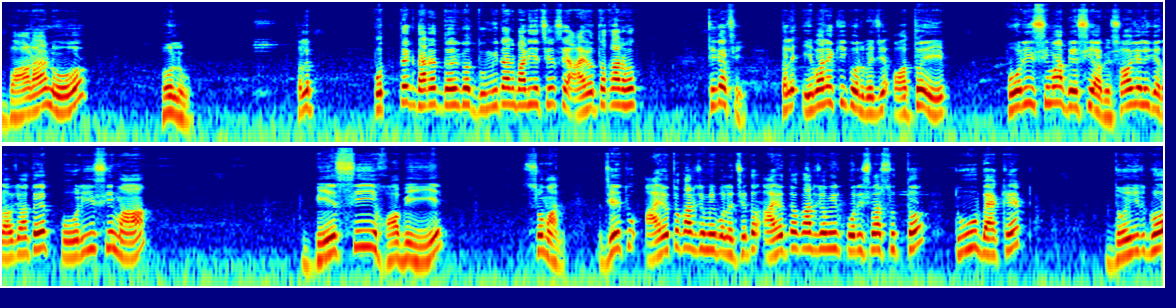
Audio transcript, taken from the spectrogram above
বাড়ানো হলো। তাহলে প্রত্যেক ধারের দৈর্ঘ্য দু মিটার বাড়িয়েছে, সে আয়তকার হোক, ঠিক আছে? তাহলে এবারে কি করবে যে, অতএব পরিসীমা বেশি হবে। সহজে লিখে দাও, যাতে পরিসীমা বেশি হবে সমান। যেহেতু আয়তকার জমি বলেছে, তো আয়তকার জমির পরিসীমার সূত্র টু ব্যাকেট দৈর্ঘ্য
